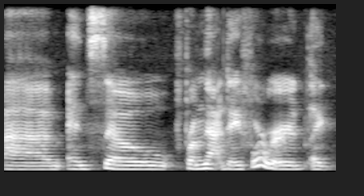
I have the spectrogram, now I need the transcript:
Um, and so from that day forward, like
